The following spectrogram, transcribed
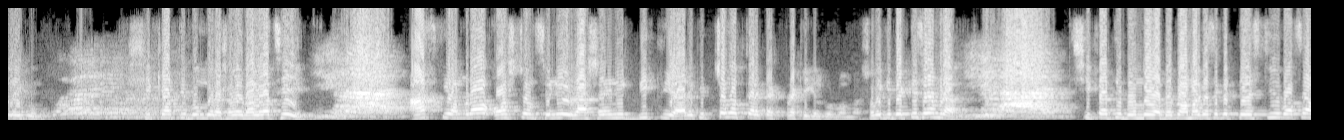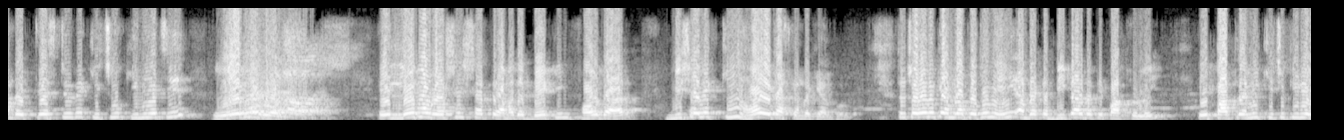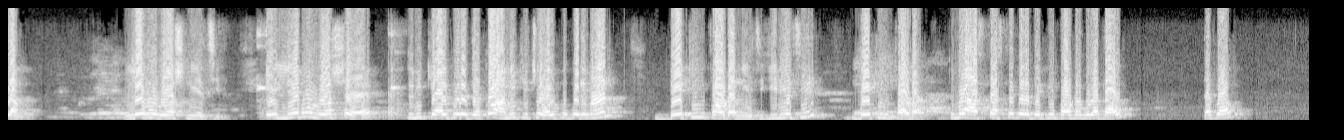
আলাইকুম। শিক্ষার্থী বন্ধুরা সবাই ভালো আছে? আজকে আমরা অষ্টম শ্রেণির রাসায়নিক বিক্রিয়ার একটি চমৎকার একটা প্র্যাকটিক্যাল করব আমরা। সবাই কি দেখতে চাই আমরা শিক্ষার্থী বন্ধুরা দেখো আমার কাছে একটা টেস্ট টিউব আছে আমরা এই টেস্ট টিউবে কিছু কিনেছি লেবুর রস। এই লেবুর রসের সাথে আমাদের বেকিং পাউডার মিশালে কি হয় এটা আজকে আমরা খেয়াল করব। তো চলো দেখি আমরা প্রথমেই আমরা একটা বিকার বা একটি পাত্র লই। এই পাত্রে আমি কিছু কিনিলাম। লেবুর রস নিয়েছি। এই লেবুর রসে তুমি খেয়াল করে দেখো আমি কিছু অল্প পরিমাণ বেকিং পাউডার নিয়েছি। কি নিয়েছি? বেকিং পাউডার তুমি আস্তে আস্তে করে বেকিং পাউডারগুলো দাও। দেখো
